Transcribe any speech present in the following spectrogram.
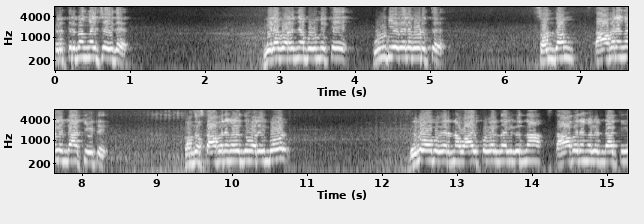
കൃത്രിമങ്ങൾ ചെയ്ത് വില കുറഞ്ഞ ഭൂമിക്ക് കൂടിയ വില കൊടുത്ത് സ്വന്തം സ്ഥാപനങ്ങൾ ഉണ്ടാക്കിയിട്ട് സ്വന്തം സ്ഥാപനങ്ങൾ എന്ന് പറയുമ്പോൾ ഗൃഹോപകരണ വായ്പകൾ നൽകുന്ന സ്ഥാപനങ്ങൾ ഉണ്ടാക്കി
